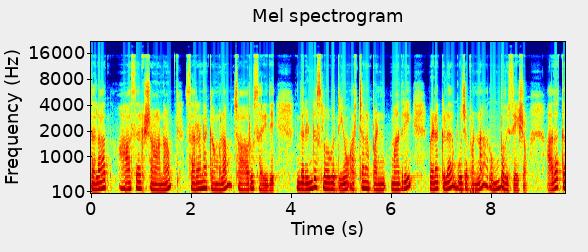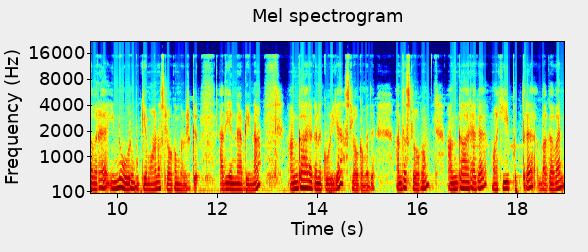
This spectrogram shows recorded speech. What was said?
சலாத் ஆசக்ஷானாம் சரண கமலம் சாரு சரிதே. இந்த ரெண்டு ஸ்லோகத்தையும் அர்ச்சனை பண் மாதிரி விளக்கில் பூஜை பண்ணால் ரொம்ப விசேஷம். அதை தவிர இன்னும் ஒரு முக்கியமான ஸ்லோகம் இருக்குது அது என்ன அப்படின்னா அங்காரகனுக்குரிய ஸ்லோகம் அது. அந்த ஸ்லோகம் அங்காரக மகிபுத்திர பகவன்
